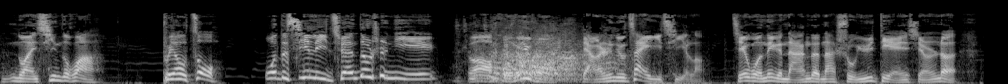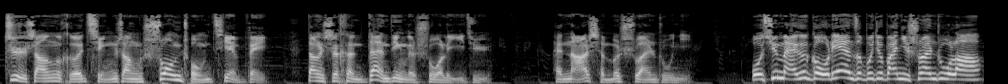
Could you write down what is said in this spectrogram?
暖心的话，不要揍，我的心里全都是你，是吧？哄一哄，两个人就在一起了。结果那个男的那属于典型的智商和情商双重欠费，当时很淡定的说了一句：“还拿什么拴住你？我去买个狗链子，不就把你拴住了？”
